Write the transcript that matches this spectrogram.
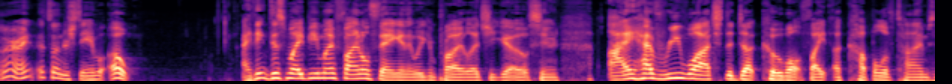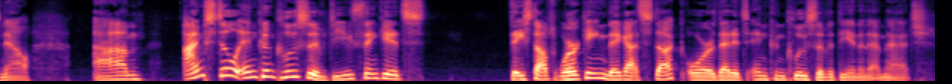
All right, that's understandable. Oh, I think this might be my final thing, and then we can probably let you go soon. I have rewatched the Duck Cobalt fight a couple of times now. Um, I'm still inconclusive. Do you think it's they stopped working, they got stuck, or that it's inconclusive at the end of that match?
